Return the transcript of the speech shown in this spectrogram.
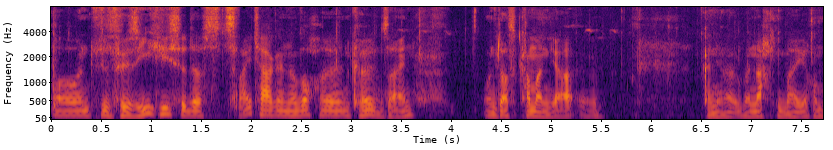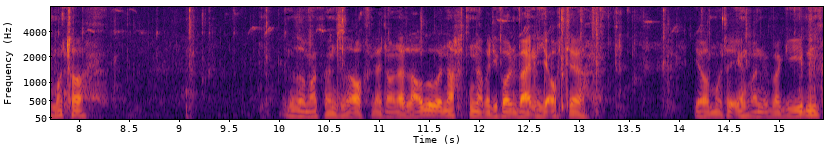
Und für sie hieße das zwei Tage in der Woche in Köln sein. Und das kann man ja, äh, kann ja übernachten bei ihrer Mutter. Im Sommer könnte sie auch vielleicht noch in der Laube übernachten, aber die wollten wir eigentlich auch der ihrer Mutter irgendwann übergeben.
